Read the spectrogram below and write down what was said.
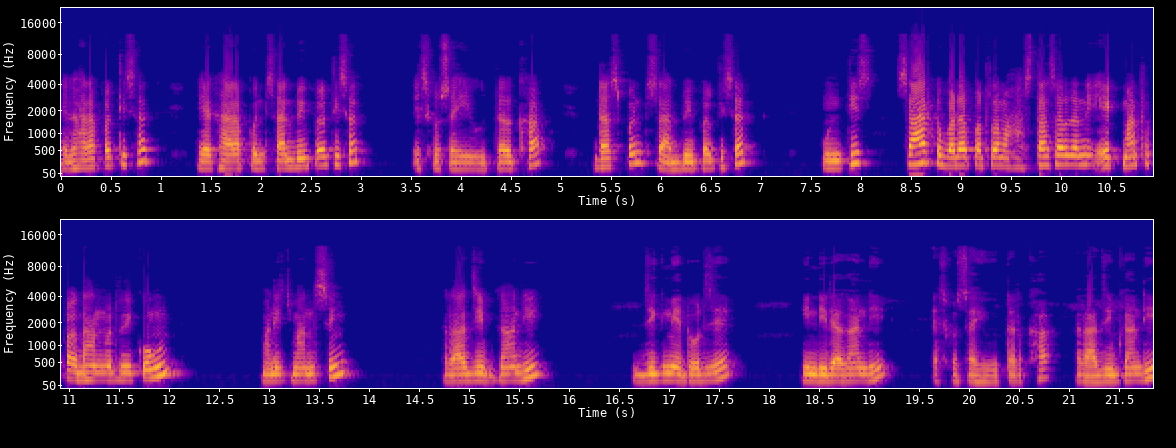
एघार प्रतिशत एघार पोइन्ट सात दुई प्रतिशत। यसको सही उत्तर ख दस पोइन्ट सात दुई प्रतिशत। उन्तिस सार्क बडापत्रमा हस्ताक्षर गर्ने एक मात्र प्रधानमन्त्री को हुन् मनिजमान सिंह राजीव गान्धी जिग्मे डोर्जे इन्दिरा गान्धी यसको सही उत्तर ख राजीव गान्धी।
